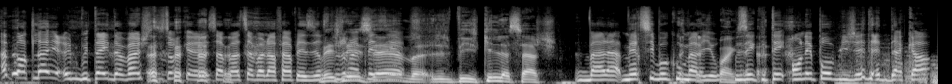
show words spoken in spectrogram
Apporte-là une bouteille de vin. Je suis sûr que ça va, ça va leur faire plaisir. Mais je les aime. Puis qu'ils le sachent. Voilà. Merci beaucoup, Mario. Vous écoutez, on n'est pas obligé d'être d'accord.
